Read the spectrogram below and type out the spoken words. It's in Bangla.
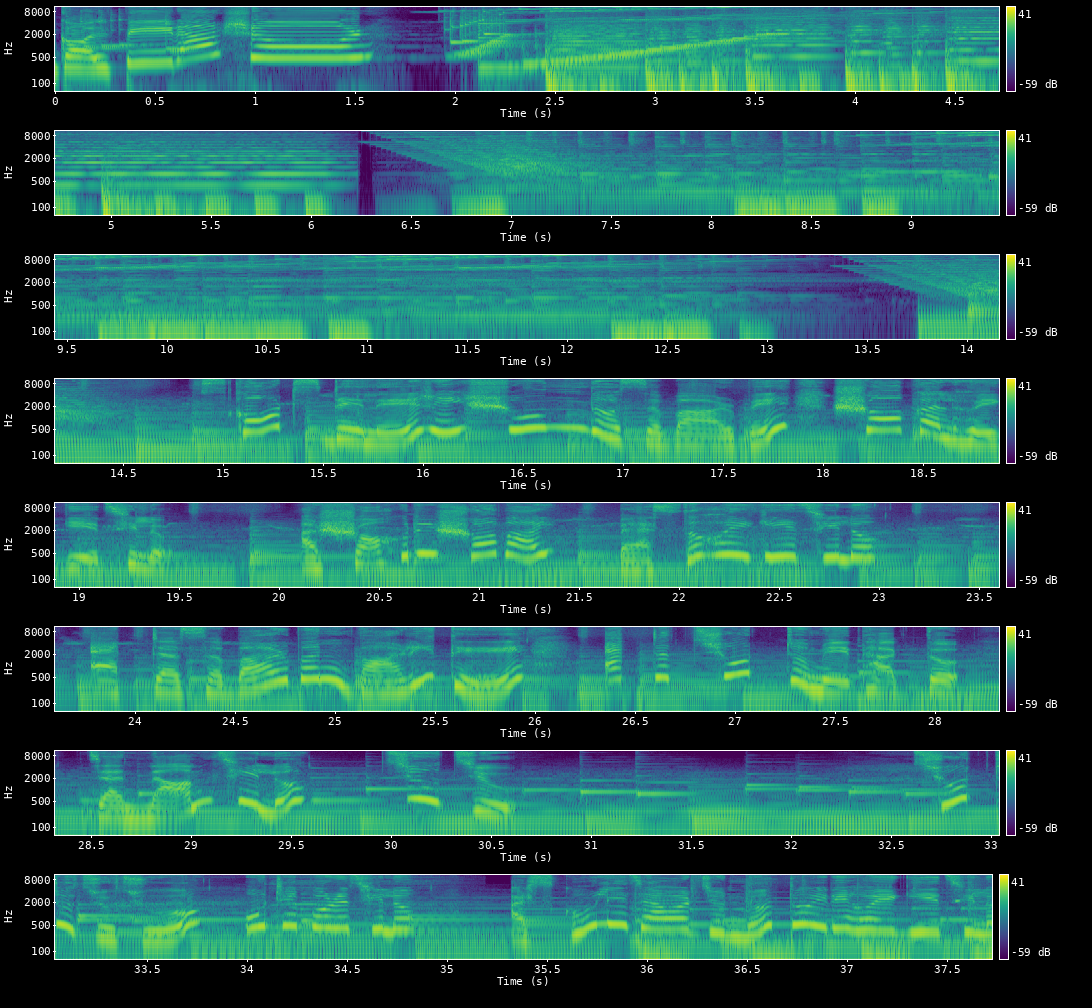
গল্পের আসর। স্কটসডেলের এই সুন্দর সাবার্বে সকাল হয়ে গিয়েছিল, আর শহরের সবাই ব্যস্ত হয়ে গিয়েছিল। একটা সাবারবান বাড়িতে একটা ছোট্ট মেয়ে থাকতো, যার নাম ছিল চুচু। ছোট্ট চুচুও উঠে পড়েছিল আর স্কুলে যাওয়ার জন্য তৈরি হয়ে গিয়েছিল।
